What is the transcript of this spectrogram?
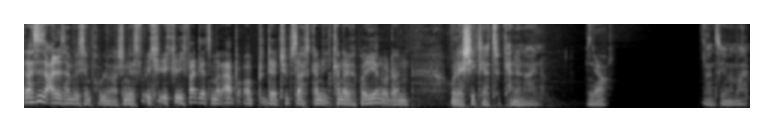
Das ist alles ein bisschen problematisch. Ich, ich, ich warte jetzt mal ab, ob der Typ sagt, kann, kann er reparieren oder, oder ich schicke ja zu Canon ein. Ja. Dann sehen wir mal.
